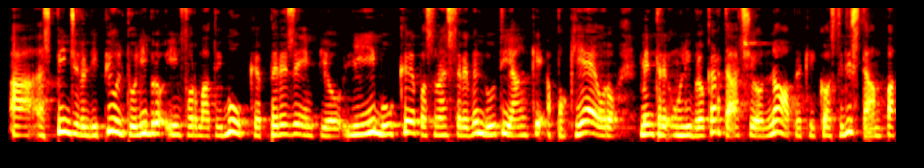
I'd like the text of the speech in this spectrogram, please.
a spingere di più il tuo libro in formato ebook. Per esempio, gli ebook possono essere venduti anche a pochi euro, mentre un libro cartaceo no, perché i costi di stampa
